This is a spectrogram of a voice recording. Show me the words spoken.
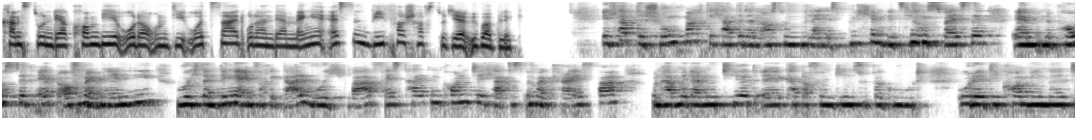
kannst du in der Kombi oder um die Uhrzeit oder in der Menge essen? Wie verschaffst du dir Überblick? Ich habe das schon gemacht. Ich hatte dann auch so ein kleines Büchchen beziehungsweise ähm, eine Post-it-App auf meinem Handy, wo ich dann Dinge einfach, egal wo ich war, festhalten konnte. Ich hatte es immer greifbar und habe mir dann notiert, äh, Kartoffeln gehen super gut oder die Kombi mit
